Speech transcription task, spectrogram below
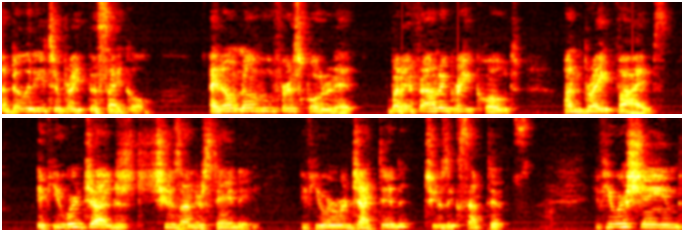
ability to break the cycle. I don't know who first quoted it, but I found a great quote on Bright Vibes. If you were judged, choose understanding. If you were rejected, choose acceptance. If you were shamed,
